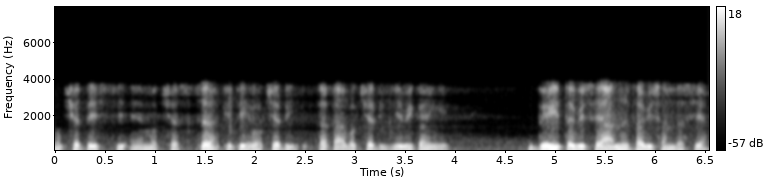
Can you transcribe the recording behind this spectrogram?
मुख्यते वक्ष्यति तथा वक्ष्यति ये भी कहेंगे। द्वैत विषय, अनृत अभिसंधस्य।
